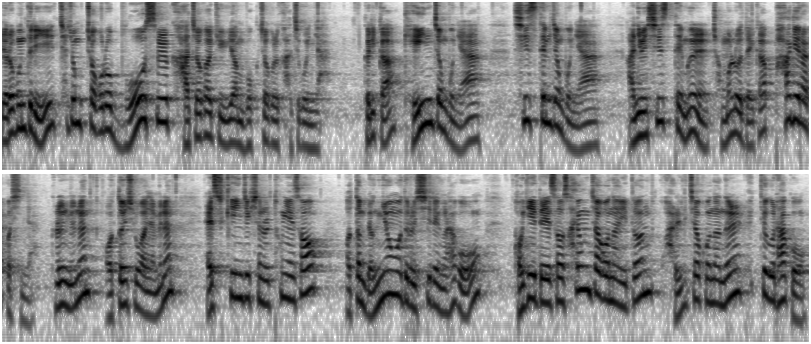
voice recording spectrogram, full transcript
여러분들이 최종적으로 무엇을 가져가기 위한 목적을 가지고 있냐? 그러니까 개인정보냐 시스템 정보냐 아니면 시스템을 정말로 내가 파괴할 를 것이냐. 그러면은 어떤 식으로 하냐면은 SQL 인젝션을 통해서 어떤 명령어들을 실행을 하고 거기에 대해서 사용자 권한이던 관리자 권한을 획득을 하고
